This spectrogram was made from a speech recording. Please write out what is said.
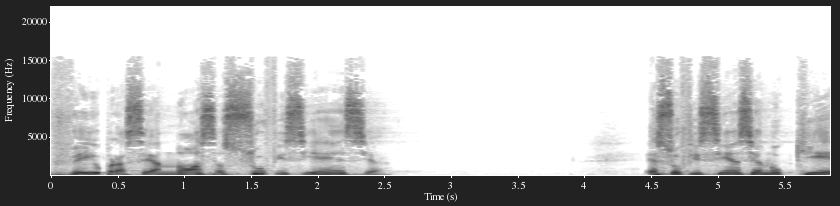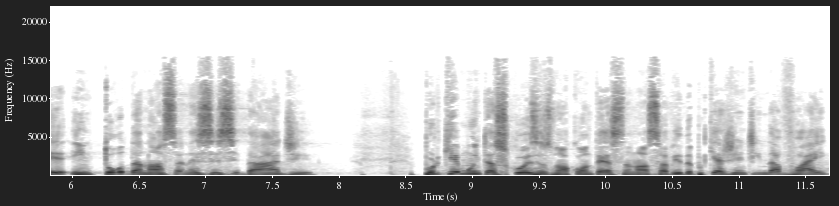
veio para ser a nossa suficiência. É suficiência no que? Em toda a nossa necessidade. Por que muitas coisas não acontecem na nossa vida? Porque a gente ainda vai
